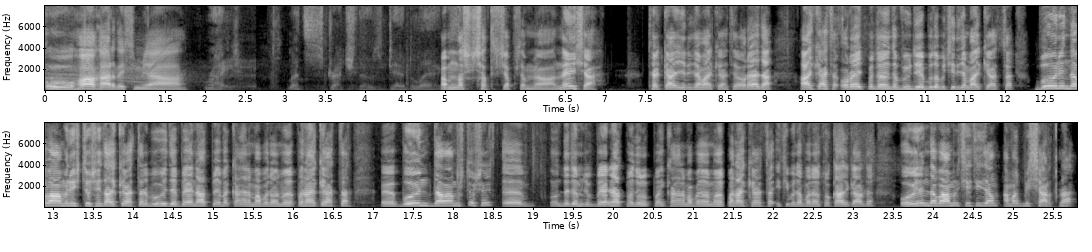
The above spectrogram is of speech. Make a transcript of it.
Oha kardeşim ya. Abi nasıl satış yapacağım ya? Neyse. Tekrar gireceğim arkadaşlar. Oraya da Arkadaşlar oraya gitmeden önce videoyu burada bitireceğim arkadaşlar. Bu oyunun devamını istiyorsanız arkadaşlar bu videoya beğeni atmayı ve kanalıma abone olmayı unutmayın arkadaşlar. Ee, bu oyunun devamı istiyorsanız e, dediğim gibi beğeni atmayı unutmayın. Kanalıma abone olmayı unutmayın arkadaşlar. 2000 abone çok az kaldı. Oyunun devamını çekeceğim ama bir şartla.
